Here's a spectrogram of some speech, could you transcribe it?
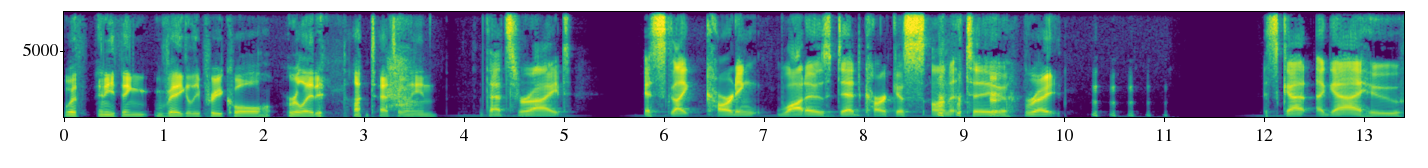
with anything vaguely prequel related on Tatooine. That's right. It's like carting Watto's dead carcass on it too. right. it's got a guy who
